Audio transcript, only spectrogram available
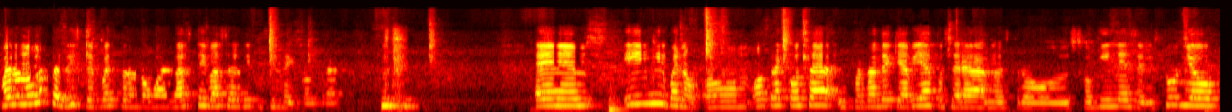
Bueno, no lo perdiste, pues, pero lo guardaste y va a ser difícil de encontrar. Em, y bueno, um, otra cosa importante que había, pues eran nuestros cojines del estudio,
